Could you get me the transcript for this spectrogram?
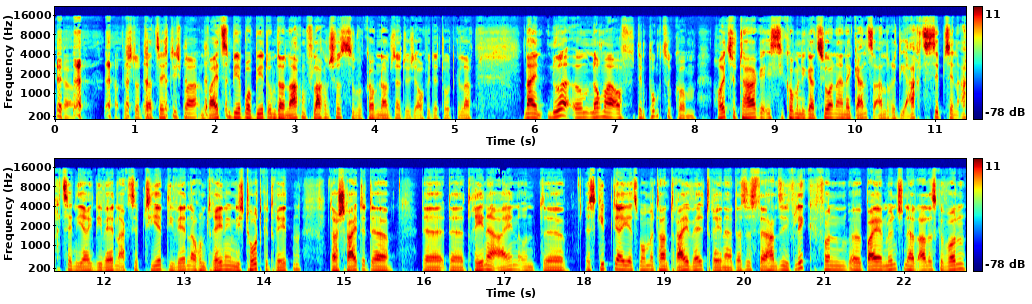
Ja. Habe ich doch tatsächlich mal ein Weizenbier probiert, um danach einen flachen Schuss zu bekommen. Da habe ich natürlich auch wieder totgelacht. Nein, nur um nochmal auf den Punkt zu kommen. Heutzutage ist die Kommunikation eine ganz andere. Die 18, 17, 18-Jährigen, die werden akzeptiert, die werden auch im Training nicht totgetreten. Da schreitet der, der, der Trainer ein und äh, es gibt ja jetzt momentan drei Welttrainer. Das ist der Hansi Flick von äh, Bayern München, der hat alles gewonnen.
